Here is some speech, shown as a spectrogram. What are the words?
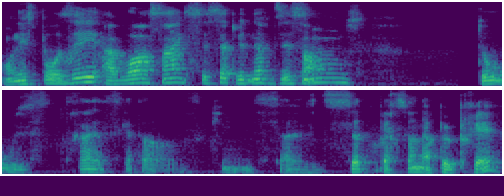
on est supposé avoir 5, 6, 7, 8, 9, 10, 11, 12, 13, 14, 15, 16, 17 personnes à peu près.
